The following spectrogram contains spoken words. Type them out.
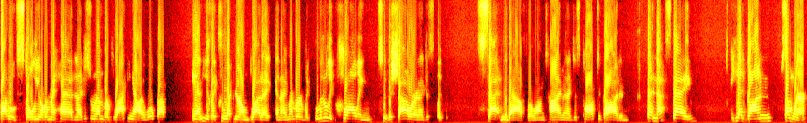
bottle of Stoli over my head, and I just remember blacking out. I woke up and he's like clean up your own blood. I, and i remember like literally crawling to the shower and i just like sat in the bath for a long time and i just talked to god. And that next day he had gone somewhere.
